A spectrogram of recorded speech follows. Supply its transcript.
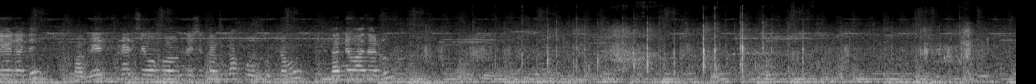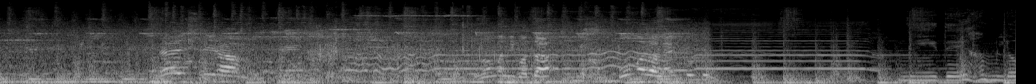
చేయాలని మా గ్రేట్ఫుల్ ఎడ్ సేవా ఫౌండేషన్ తరఫున కోరుకుంటున్నాము. ధన్యవాదాలు. జై శ్రీరామ్. నీ దేహంలో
